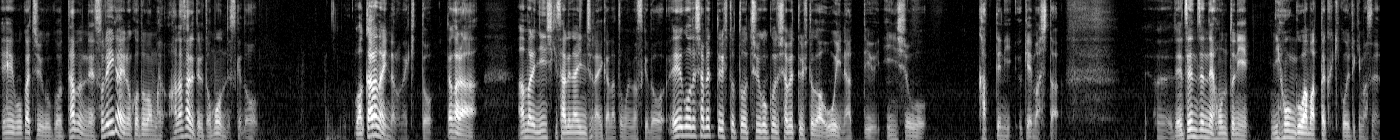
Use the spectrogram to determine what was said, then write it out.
英語か中国語。多分ねそれ以外の言葉も話されてると思うんですけどわからないんだろうねきっと。だからあんまり認識されないんじゃないかなと思いますけど英語で喋ってる人と中国語で喋ってる人が多いなっていう印象を勝手に受けました。で全然ね本当に日本語は全く聞こえてきません。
